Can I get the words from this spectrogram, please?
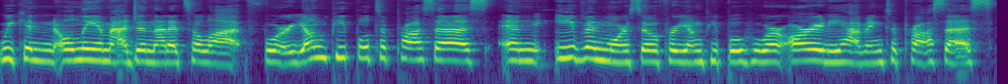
we can only imagine that it's a lot for young people to process and even more so for young people who are already having to process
